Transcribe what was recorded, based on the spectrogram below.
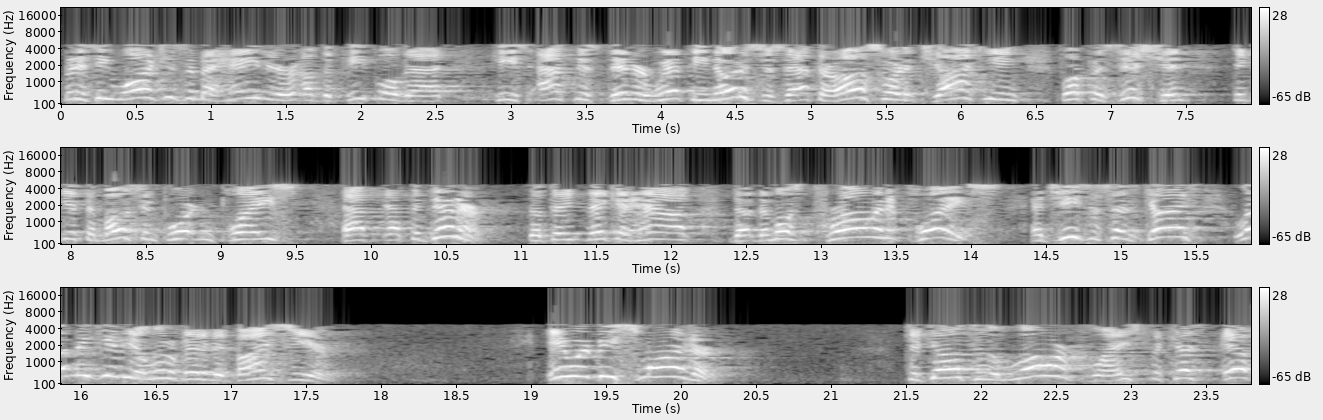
but as he watches the behavior of the people that he's at this dinner with, he notices that they're all sort of jockeying for position to get the most important place at, at the dinner. That they, they can have the, the most prominent place. And Jesus says, guys, let me give you a little bit of advice here. It would be smarter to go to the lower place because if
